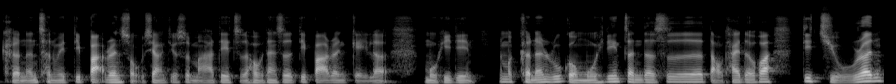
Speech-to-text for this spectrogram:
可能成为第八任首相，就是马哈蒂之后，但是第八任给了穆希丁。那么可能如果穆希丁真的是倒台的话，第九任，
